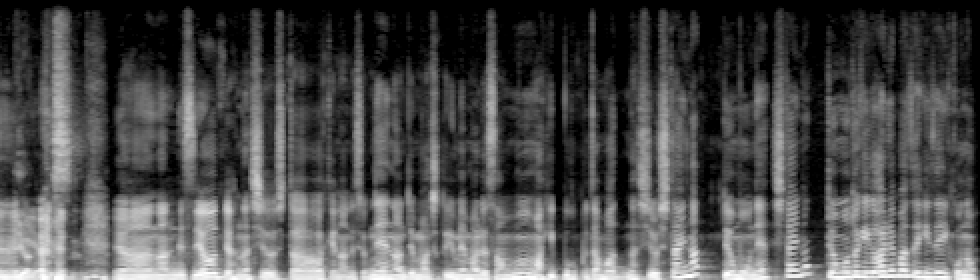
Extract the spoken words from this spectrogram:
うんリアルですいやーなんですよっていう話をしたわけなんですよね。なんでまあちょっと夢丸さんも、まあ、ヒップホップだ話をしたいなって思うねしたいなって思う時があればぜひぜひこの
